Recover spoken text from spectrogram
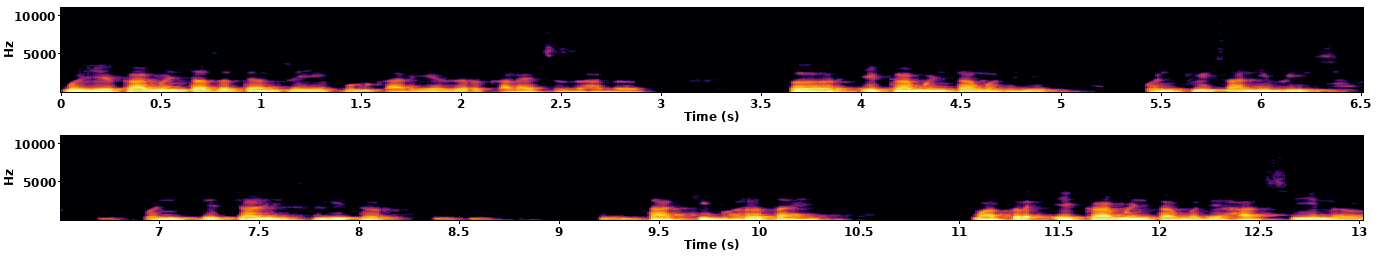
मग एका मिनटाचं त्यांचं एकूण कार्य जर काढायचं झालं तर एका मिनटामध्ये पंचवीस आणि वीस पंचेचाळीस लिटर टाकी भरत आहे. मात्र एका मिनिटामध्ये हा सी नळ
